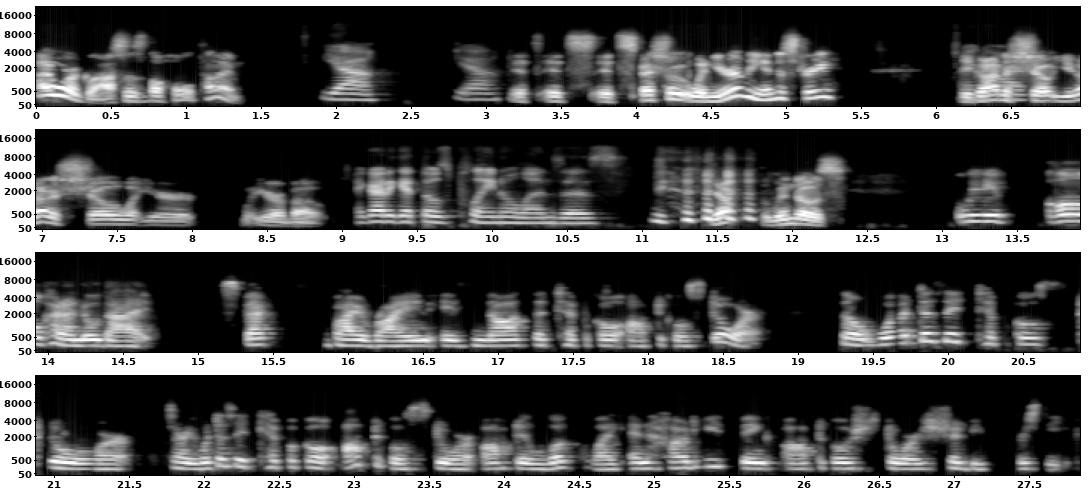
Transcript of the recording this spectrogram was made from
I wore glasses the whole time. Yeah. Yeah. It's, it's, it's especially when you're in the industry, you got to show, you got to show what you're, what you're about. I gotta get those Plano lenses. Yep. The windows. we all kind of know that Spex by Ryan is not the typical optical store. So what does a typical store, sorry, what does a typical optical store often look like and how do you think optical stores should be perceived?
